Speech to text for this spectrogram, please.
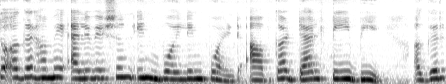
तो अगर हमें एलिवेशन इन बॉइलिंग पॉइंट आपका डेल टी बी अगर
